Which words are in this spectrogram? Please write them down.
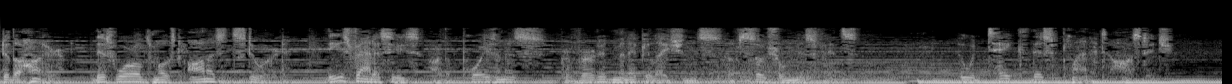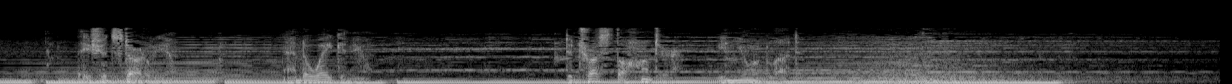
To the hunter, this world's most honest steward, these fantasies are the poisonous, perverted manipulations of social misfits who would take this planet hostage. They should startle you and awaken you to trust the hunter in your blood.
